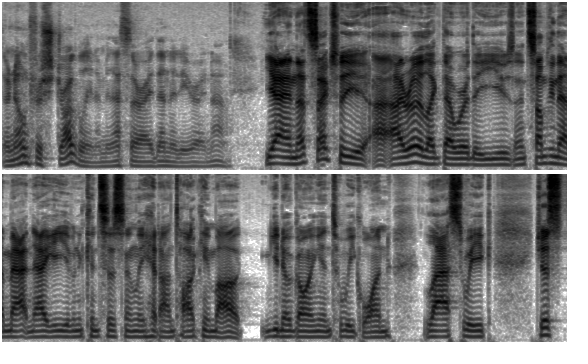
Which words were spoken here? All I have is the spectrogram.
they're known for struggling. I mean, that's their identity right now. Yeah, and that's actually I really like that word that you use, and it's something that Matt Nagy even consistently hit on talking about. You know, going into Week One last week, just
